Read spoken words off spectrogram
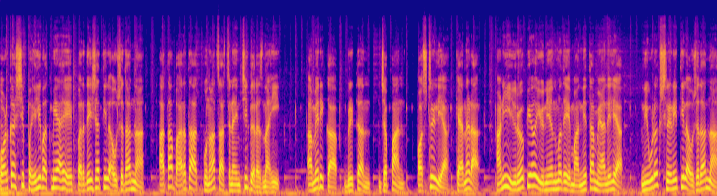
पॉडकास्टची पहिली बातमी आहे परदेशातील औषधांना आता भारतात पुन्हा चाचण्यांची गरज नाही. America Britain Japan Australia Canada आणि युरोपीय युनियनमध्ये मान्यता मिळालेल्या निवडक श्रेणीतील औषधांना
